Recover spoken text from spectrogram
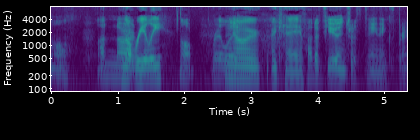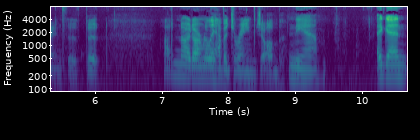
Oh, I don't know. Not really. Not really. No. Okay. I've had a few interesting experiences, but I don't know. I don't really have a dream job. Yeah. Again,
